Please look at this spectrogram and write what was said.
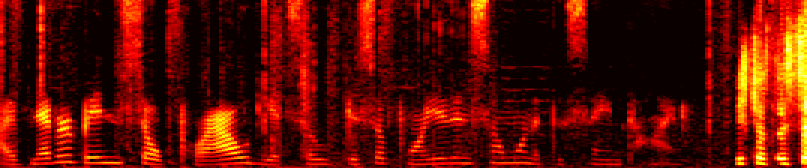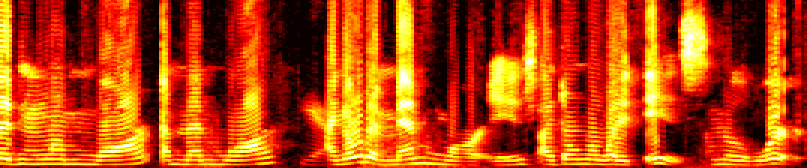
I've never been so proud yet so disappointed in someone at the same time. Because they said memoir, a memoir. Yeah. I know what a memoir is. I don't know what it is. I know the word.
